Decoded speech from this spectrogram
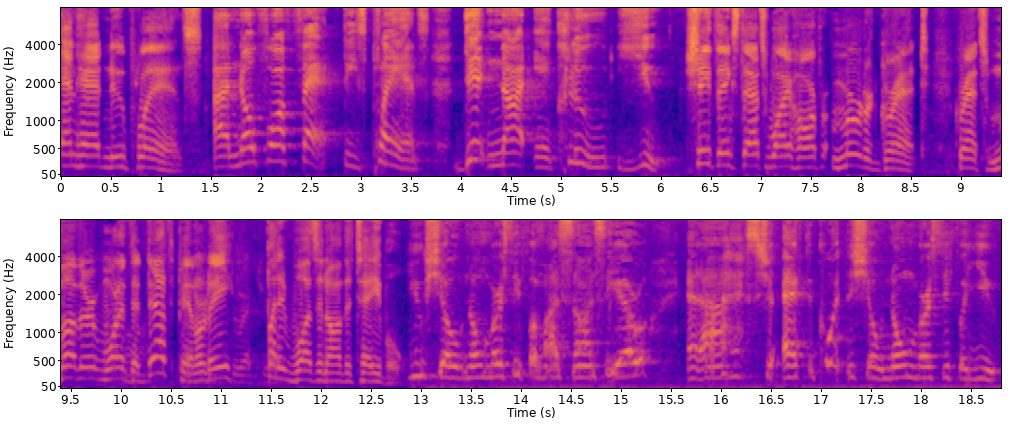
and had new plans. I know for a fact these plans did not include you. She thinks that's why Harp murdered Grant. Grant's mother wanted the death penalty, but it wasn't on the table. You showed no mercy for my son, Ciera, and I asked the court to show no mercy for you.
